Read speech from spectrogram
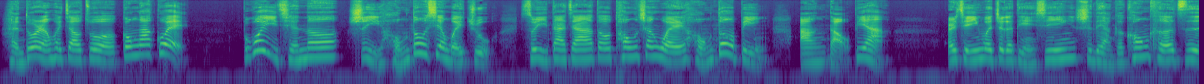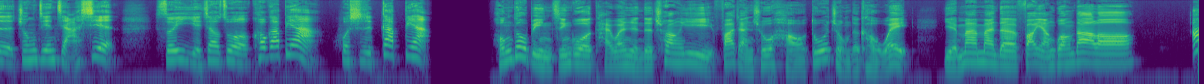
很多人会叫做公阿贵。不过以前呢，是以红豆馅为主，所以大家都通称为红豆饼、昂岛饼。而且因为这个点心是两个空壳子，中间夹馅，所以也叫做扣嘎饼或是嘎饼。红豆饼经过台湾人的创意，发展出好多种的口味，也慢慢的发扬光大喽。啊，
